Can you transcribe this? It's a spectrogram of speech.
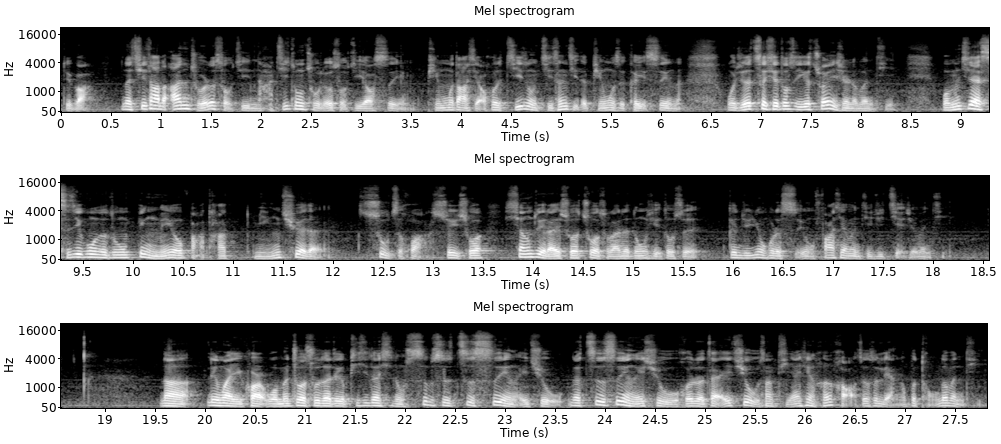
对吧？那其他的安卓的手机，哪几种主流手机要适应屏幕大小，或者几种几乘几的屏幕是可以适应的？我觉得这些都是一个专业性的问题。我们在实际工作中并没有把它明确的数字化，所以说相对来说做出来的东西都是根据用户的使用发现问题去解决问题。那另外一块，我们做出的这个 PC 端系统是不是自适应 H 五？那自适应 H 五或者在 H 五上体验性很好，这是两个不同的问题。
